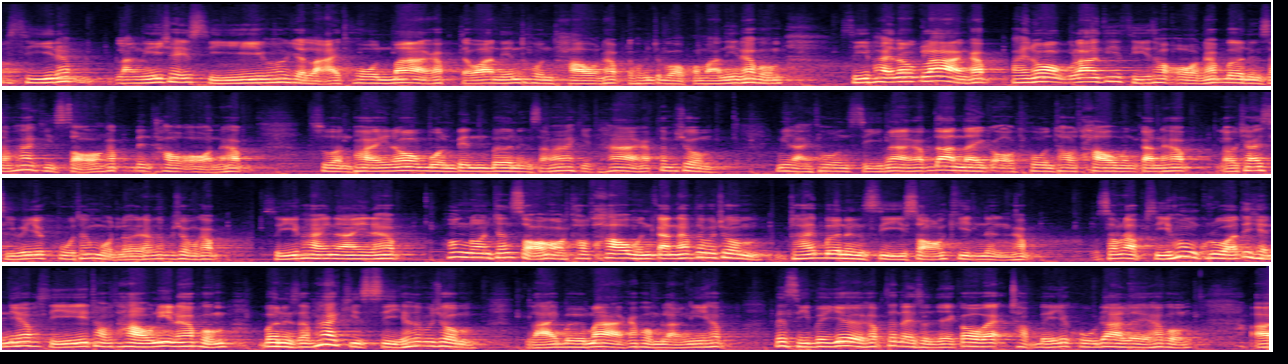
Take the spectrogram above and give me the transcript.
รับสีนะครับหลังนี้ใช้สีค่อนข้าจะหลายโทนมากครับ แต่ว่าเน้นโทนเทานะครับแต่ผมจะบอกประมาณนี้นะครับผมสีภายนอกล่างครับภายนอกล่างที่สีเทาอ่อนครับเบอร์135ขีด2ครับเป็นเทาอ่อนนะครับ ส่วนภายนอกบนเป็นเบอร์135ขีด5ครับท่านผู้ชมมีหลายโทนสีมากครับ ด้านในก็ออกโทนเทาๆเหมือนกันนะครับ เราใช้สีวิยคูทั้งหมดเลยครับท่านผู้ชมครับ สีภายในนะครับ ห้องนอนชั้น 2 ออกเทาๆเหมือนกันนะครับท่านผู้ชม ใช้เบอร์ 142ขีด1ครับ สำหรับสีห้องครัวที่เห็นนี่ครับสีเทาๆนี่นะครับผมเบอร์135ขีด4ครับท่านผู้ชม หลายเบอร์มากครับผมหลังนี้ครับเป็นสีเบเยอร์ครับท่านใดสนใจก็แวะช็อปเบเยอร์คูได้เลยครับผม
